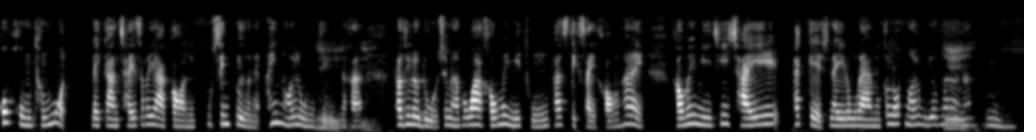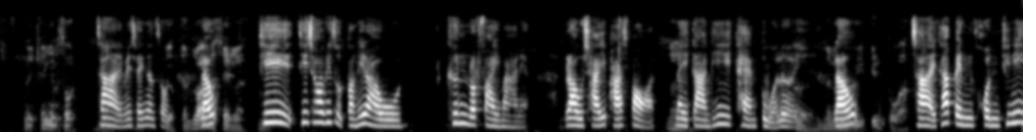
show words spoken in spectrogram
ควบคุมทั้งหมดในการใช้ทรัพยากรสิ้นเปลืองเนี่ยให้น้อยลงจริงๆนะคะอืมเท่าที่เราดูใช่ไหมเพราะว่าเขาไม่มีถุงพลาสติกใส่ของให้ เขาไม่มีที่ใช้แพ็กเกจในโรงแรมเนี่ยก็ลดน้อยลงเยอะมากนะอืมไม่ใช้เงินสด ใช่ไม่ใช้เงินสดเกือบจะร้อยแล้วเปอร์เซ็นต์ละที่ที่ชอบที่สุดตอนที่เราขึ้นรถไฟมาเนี่ย เราใช้พาสปอร์ตในการที่แทนตั๋วเลยเออไม่ต้องแล้วมีปริ้นตั๋วใช่ถ้าเป็นคนที่นี่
